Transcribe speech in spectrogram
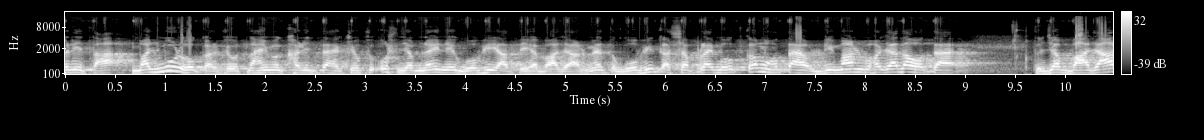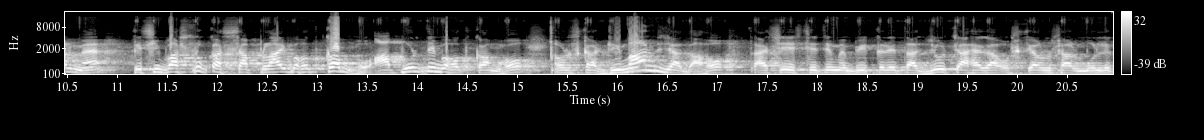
क्रेता मजबूर होकर के उतना ही में खरीदता है, क्योंकि उस जब नई नई गोभी आती है बाज़ार में तो गोभी का सप्लाई बहुत कम होता है और डिमांड बहुत ज़्यादा होता है। तो जब बाज़ार में किसी वस्तु का सप्लाई बहुत कम हो, आपूर्ति बहुत कम हो और उसका डिमांड ज़्यादा हो तो ऐसी स्थिति में विक्रेता जो चाहेगा उसके अनुसार मूल्य,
